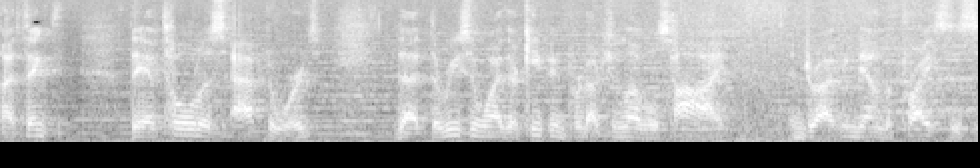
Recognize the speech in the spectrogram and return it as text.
I think they have told us afterwards that the reason why they're keeping production levels high and driving down the prices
